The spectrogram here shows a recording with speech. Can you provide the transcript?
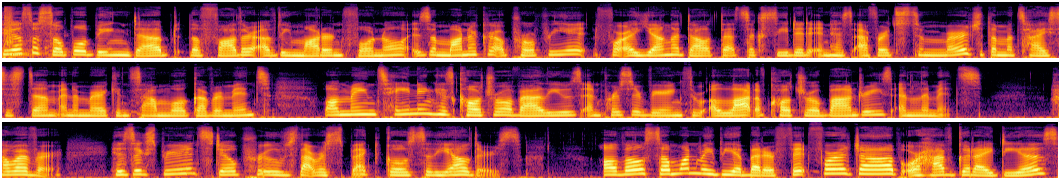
Tuiasosopo being dubbed the father of the modern fono is a moniker appropriate for a young adult that succeeded in his efforts to merge the Matai system and American Samoa government while maintaining his cultural values and persevering through a lot of cultural boundaries and limits. However, his experience still proves that respect goes to the elders. Although someone may be a better fit for a job or have good ideas,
